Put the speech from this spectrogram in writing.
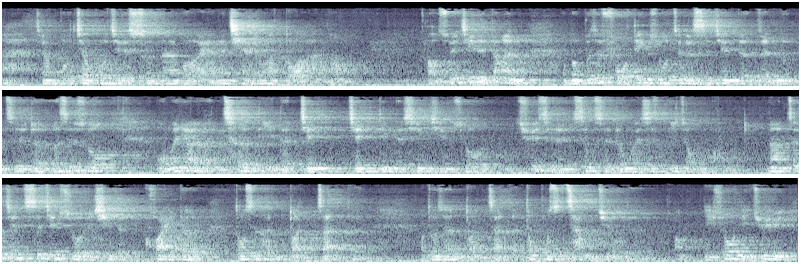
哎，这样无照顾这个孙啊，无还安尼请那么大哦，哦，所以其实当然，我们不是否定说这个世间的人伦之乐，而是说我们要有很彻底的坚坚定的信心，说确实生死轮回是一种苦，那这件世间所有一切的快乐都是很短暂的。都是很短暂的，都不是长久的。哦，你说你去，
